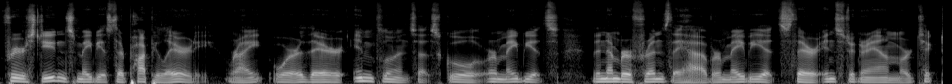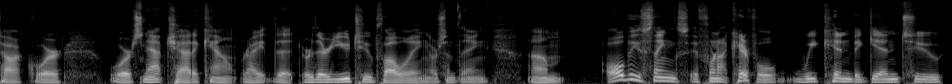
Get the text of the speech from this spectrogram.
For your students, maybe it's their popularity, right? Or their influence at school, or maybe it's the number of friends they have, or maybe it's their Instagram or TikTok or or Snapchat account, right? That or their YouTube following or something. Um, all these things, if we're not careful, we can begin to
